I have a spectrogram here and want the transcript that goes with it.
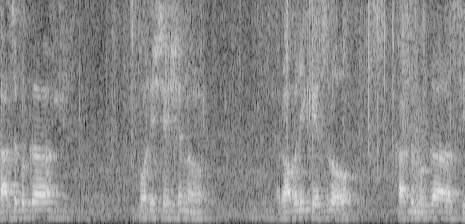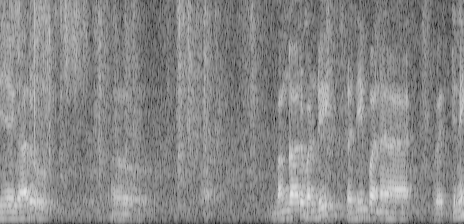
కాసిబుగ్గ పోలీస్ స్టేషన్ రాబరీ కేసులో కాసుబుగ్గ సిఏ గారు బంగారు బండి ప్రదీప్ అనే వ్యక్తిని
